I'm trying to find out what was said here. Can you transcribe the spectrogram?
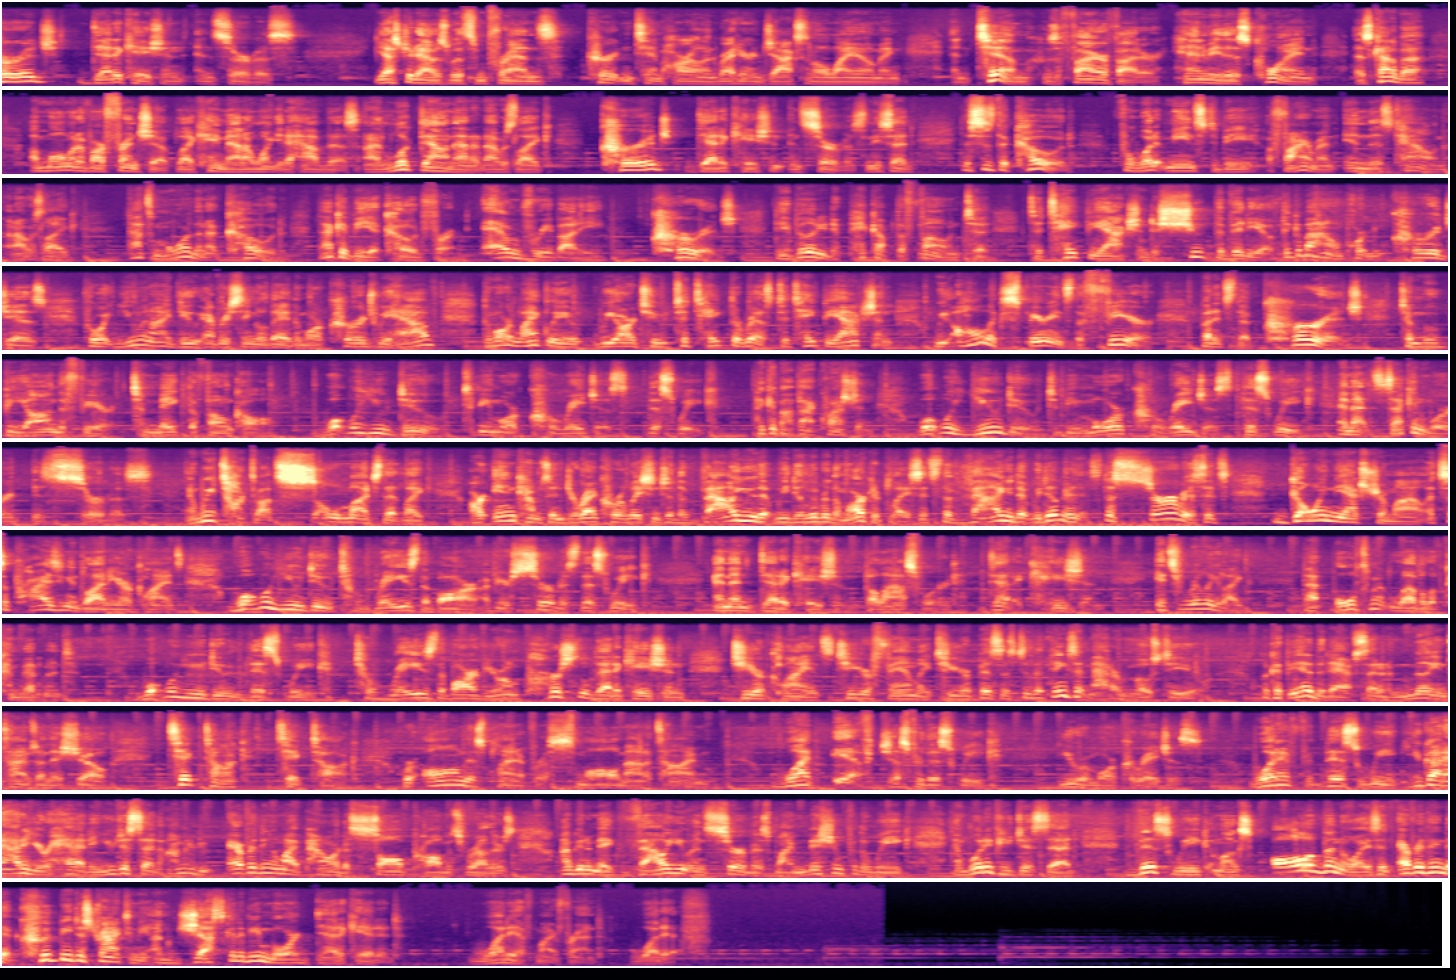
courage, dedication, and service. Yesterday, I was with some friends, Kurt and Tim Harlan, right here in Jackson Hole, Wyoming. And Tim, who's a firefighter, handed me this coin as kind of a, a moment of our friendship like, hey man, I want you to have this. And I looked down at it and I was like, courage, dedication, and service. And he said, this is the code for what it means to be a fireman in this town. And I was like, that's more than a code. That could be a code for everybody courage, the ability to pick up the phone, to, to take the action, to shoot the video. Think about how important courage is for what you and I do every single day. The more courage we have, the more likely we are to, to take the risk, to take the action. We all experience the fear, but it's the courage to move beyond the fear, to make the phone call. What will you do to be more courageous this week? Think about that question. What will you do to be more courageous this week? And that second word is service. And we talked about so much that like our income's in direct correlation to the value that we deliver the marketplace. It's the value that we deliver. It's the service. It's going the extra mile. It's surprising and delighting our clients. What will you do to raise the bar of your service this week? And then dedication, the last word, dedication. It's really like that ultimate level of commitment. What will you do this week to raise the bar of your own personal dedication to your clients, to your family, to your business, to the things that matter most to you? Look, at the end of the day, I've said it a million times on this show tick-tock, tick-tock. We're all on this planet for a small amount of time. What if, just for this week, you were more courageous? What if for this week you got out of your head and you just said, I'm gonna do everything in my power to solve problems for others? I'm gonna make value and service my mission for the week. And what if you just said, this week, amongst all of the noise and everything that could be distracting me, I'm just gonna be more dedicated? What if, my friend? What if?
